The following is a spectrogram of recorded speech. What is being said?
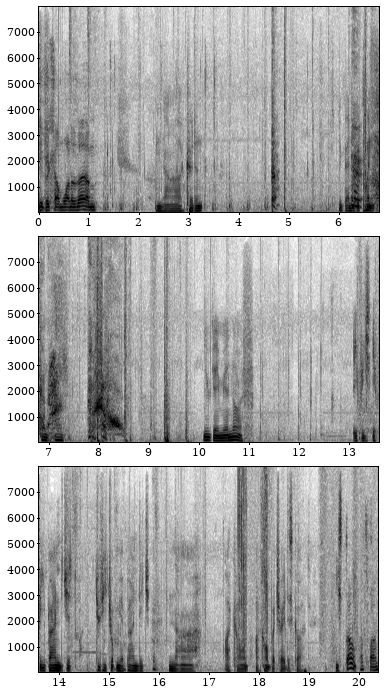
You become one of them. Nah, I couldn't. You better be pointing the gun at me. You gave me a knife. If he if he bandages, dude, he dropped me a bandage. Nah, I can't. I can't betray this guy. He's Don't, that's fine.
